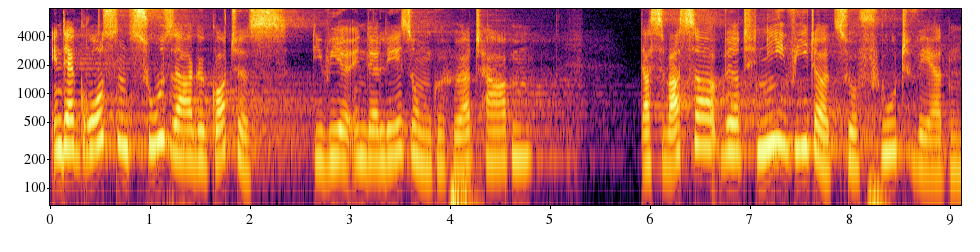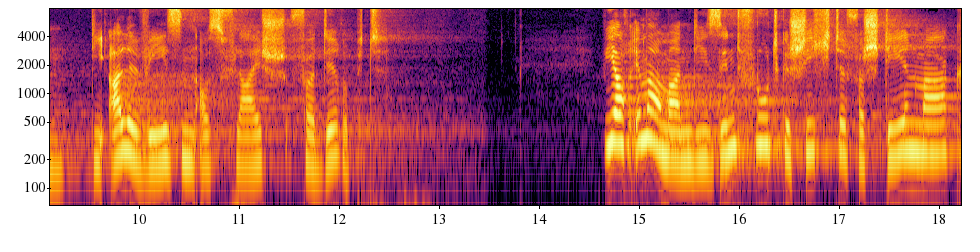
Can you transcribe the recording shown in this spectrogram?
in der großen Zusage Gottes, die wir in der Lesung gehört haben. Das Wasser wird nie wieder zur Flut werden, die alle Wesen aus Fleisch verdirbt. Wie auch immer man die Sintflutgeschichte verstehen mag,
